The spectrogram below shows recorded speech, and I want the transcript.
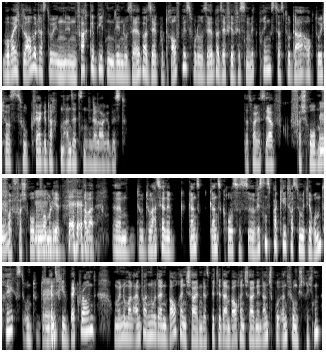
Wobei ich glaube, dass du in, in Fachgebieten, in denen du selber sehr gut drauf bist, wo du selber sehr viel Wissen mitbringst, dass du da auch durchaus zu quergedachten Ansätzen in der Lage bist. Das war jetzt sehr verschroben, mhm. verschroben mhm. formuliert. Aber ähm, du, du hast ja ein ganz, ganz großes äh, Wissenspaket, was du mit dir rumträgst und du mhm. kennst viel Background. Und wenn du mal einfach nur deinen Bauch entscheiden lässt, bitte deinen Bauch entscheiden in Anspruch, Anführungsstrichen,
